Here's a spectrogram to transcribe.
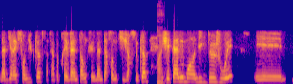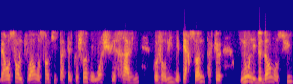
la direction du club. Ça fait à peu près 20 ans que c'est les mêmes personnes qui gèrent ce club. Ouais. J'étais allé moi en Ligue 2 jouer. Et ben, on sent le poids, on sent qu'il se passe quelque chose. Et moi, je suis ravi qu'aujourd'hui, des personnes, parce que nous, on est dedans, on suit,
